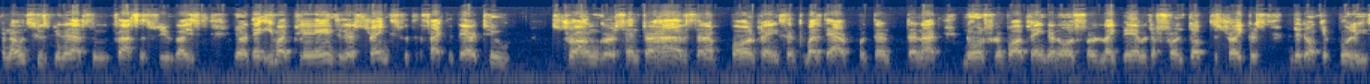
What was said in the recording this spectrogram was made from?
pronounce, who's been an absolute classes for you guys. You know, they, he might play into their strengths with the fact that they are two stronger centre halves. They're not ball playing centre. Well, they are, but they're they're not known for ball playing. They're known for like being able to front up the strikers and they don't get bullied.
